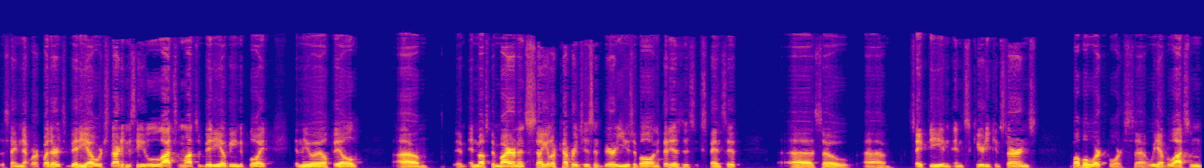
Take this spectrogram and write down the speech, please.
the same network. Whether it's video, we're starting to see lots and lots of video being deployed in the oil field. Um, in, in, most environments, cellular coverage isn't very usable, and if it is, it's expensive. Uh, so uh, safety and, and, security concerns, mobile workforce. Uh, we have lots and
